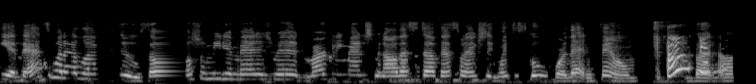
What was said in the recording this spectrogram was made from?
yeah, that's what I love to do. Social media management, marketing management, all that stuff. That's what I actually went to school for, that and film. Okay. But um,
